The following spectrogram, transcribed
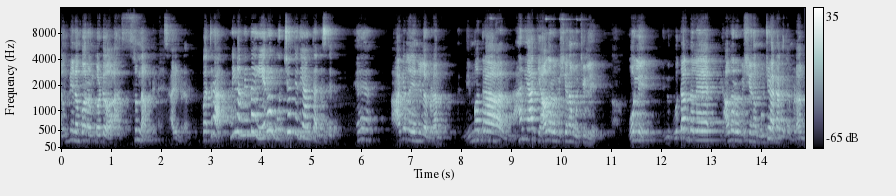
ಕಂಪ್ನಿ ನಂಬರ್ ಅನ್ಕೊಂಡು ಸುಮ್ಮನೆ ಆಗ್ಬಿಟ್ಟೆ. ಸಾರಿ ಮೇಡಮ್ ಭದ್ರ ನೀನ್ ನಮ್ಮಿಂದ ಏನೋ ಮುಚ್ಚುತ್ತಿದ್ಯಾ ಅಂತ ಅನ್ನಿಸ್ತಿದೆ. ಏ ಹಾಗೆಲ್ಲ ಏನಿಲ್ಲ ಮೇಡಮ್ ನಿಮ್ಮ ಹತ್ರ ನಾನ್ ಯಾಕೆ ಯಾವ್ದಾರ ವಿಷಯನ ಮುಚ್ಚಿಡ್ಲಿ? ಹೋಗ್ಲಿ ನಿಮ್ಗೆ ಗೊತ್ತಾಗ್ದಲೇ ಯಾವ್ದಾರ ವಿಷಯನ ಮುಚ್ಚಿಡಕ್ಕಾಗತ್ತೆ ಮೇಡಮ್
